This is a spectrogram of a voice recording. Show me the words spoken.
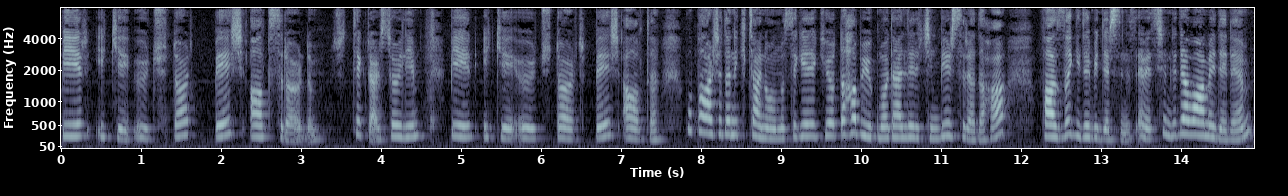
1, 2, 3, 4, 5, 6 sıra ördüm. Tekrar söyleyeyim. 1, 2, 3, 4, 5, 6. Bu parçadan iki tane olması gerekiyor. Daha büyük modeller için bir sıra daha fazla gidebilirsiniz. Evet şimdi devam edelim.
